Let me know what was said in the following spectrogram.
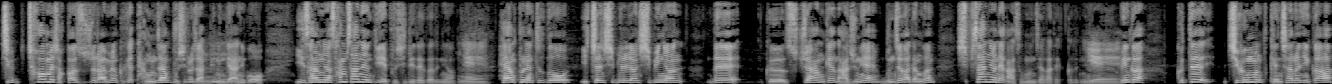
지금 처음에 저가 수주라면 그게 당장 부실을 잡히는 음. 게 아니고 2, 3년, 3, 4년 뒤에 부실이 되거든요. 예. 해양 플랜트도 2011년, 12년에 그 수주한 게 나중에 문제가 된 건 14년에 가서 문제가 됐거든요. 예. 그러니까 그때 지금은 괜찮으니까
